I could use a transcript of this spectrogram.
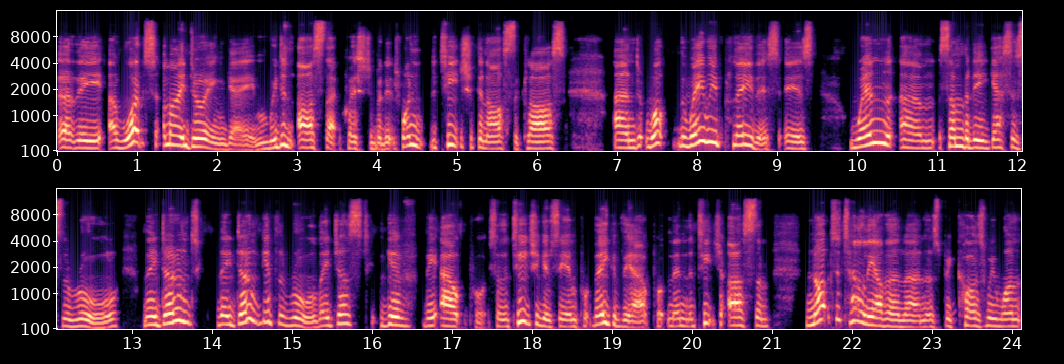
uh, the uh, what am I doing game. We didn't ask that question, but it's one the teacher can ask the class. And what the way we play this is when um, somebody guesses the rule, they don't they don't give the rule. They just give the output. So the teacher gives the input, they give the output, and then the teacher asks them not to tell the other learners because we want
